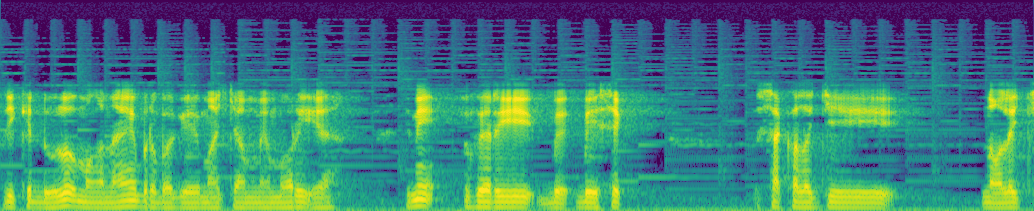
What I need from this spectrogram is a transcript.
sedikit dulu mengenai berbagai macam memori ya. Ini very basic psychology knowledge.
